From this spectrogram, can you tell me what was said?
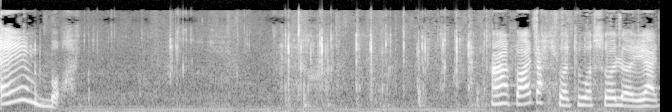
اين بوت أنا فاتح سولو يعني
